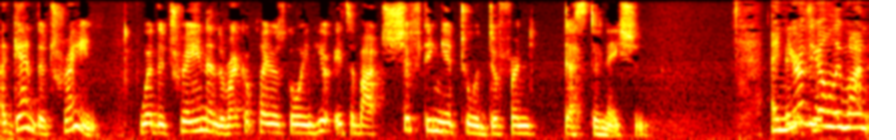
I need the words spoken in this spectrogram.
again, the train. Where the train and the record player is going here, it's about shifting it to a different destination. And, you're the only one,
